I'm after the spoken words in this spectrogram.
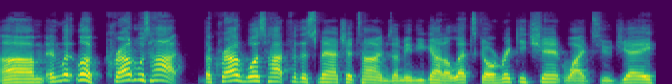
Um, and look, look, crowd was hot. The crowd was hot for this match at times. I mean, you got a "Let's Go Ricky" chant, Y2J,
